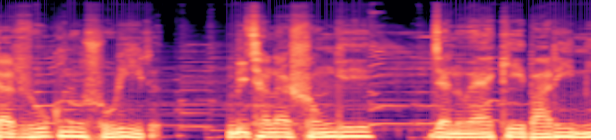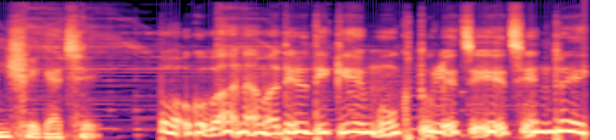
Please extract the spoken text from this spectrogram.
তার রুগ্ন শরীর বিছানার সঙ্গে যেন একেবারে মিশে গেছে। ভগবান আমাদের দিকে মুখ তুলে চেয়েছেন রে।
